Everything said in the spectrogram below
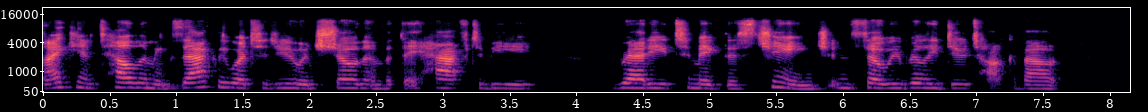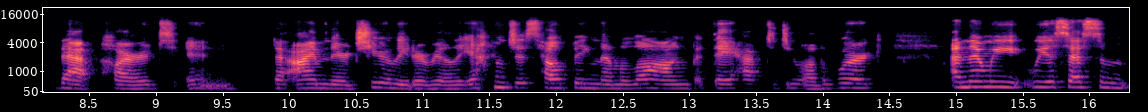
I can tell them exactly what to do and show them, but they have to be ready to make this change. And so we really do talk about that part and that I'm their cheerleader really. I'm just helping them along, but they have to do all the work. And then we we assess some,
